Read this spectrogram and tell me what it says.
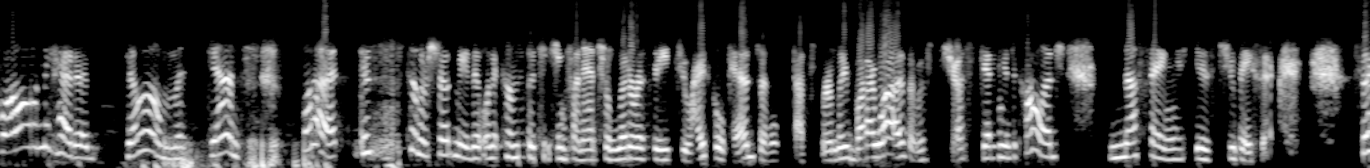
boneheaded, dumb, dense. But this kind of showed me that when it comes to teaching financial literacy to high school kids, and that's really what I was, I was just getting into college, nothing is too basic. So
